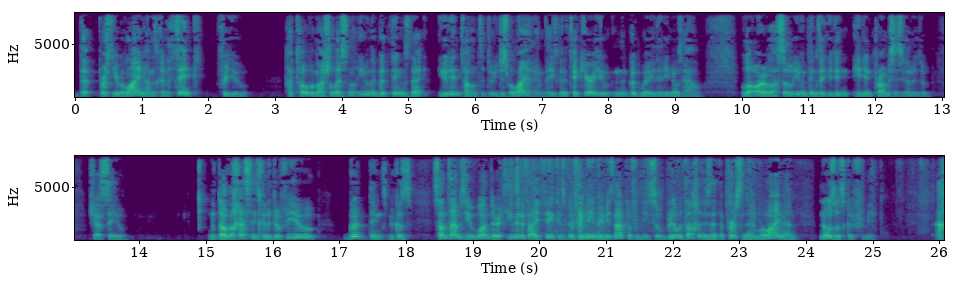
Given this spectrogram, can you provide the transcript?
the person you're relying on is going to think for you. Even the good things that you didn't tell him to do, you just rely on him that he's going to take care of you in the good way that he knows how. So even things that you didn't, he didn't promise he's going to do. Is going to do for you good things because sometimes you wonder, even if I think it's good for me, maybe it's not good for me. So real betachin is that the person that I'm relying on knows what's good for me. But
